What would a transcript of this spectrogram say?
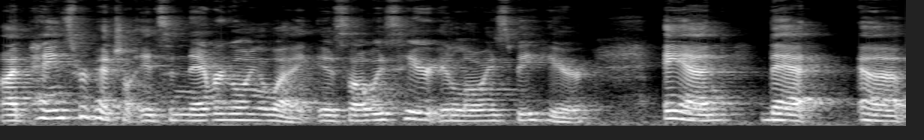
my pain's perpetual, it's never going away. It's always here, it'll always be here. And that uh,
